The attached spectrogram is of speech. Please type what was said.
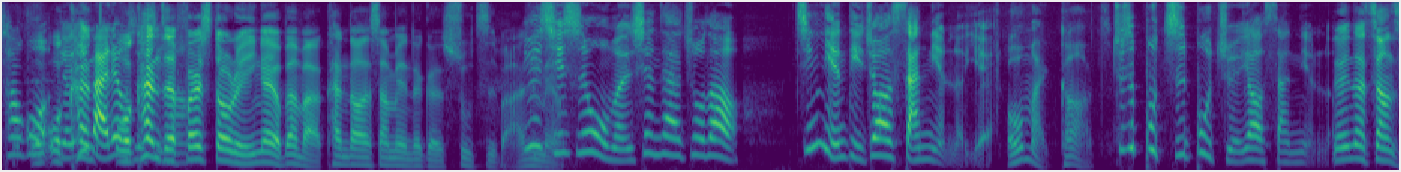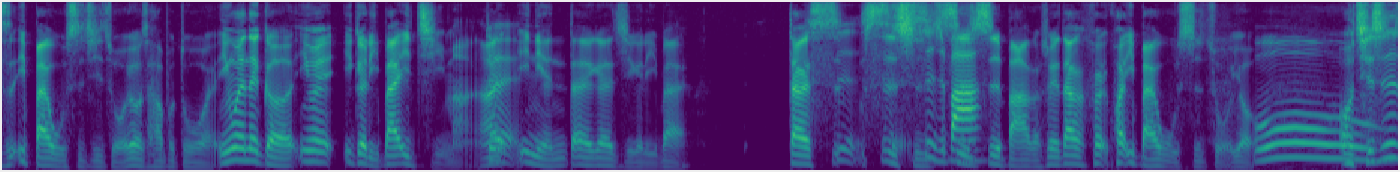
超过我看我看着 First Story 应该有办法看到上面那个数字吧？因为其实我们现在做到今年底就要三年了耶！Oh my God！就是不知不觉要三年了。对，那这样子一百五十集左右差不多哎，因为那个因为一个礼拜一集嘛，对，一年大概几个礼拜？大概四四十四十八四十八个，所以大概快快一百五十左右哦哦，其实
